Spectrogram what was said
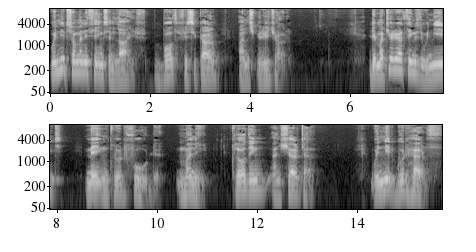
We need so many things in life, both physical and spiritual. The material things we need may include food, money, clothing, and shelter. We need good health,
